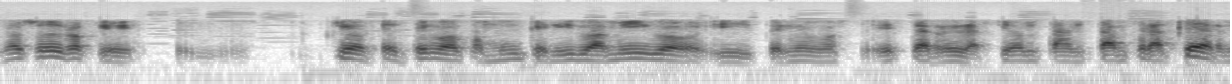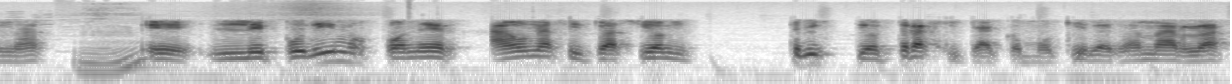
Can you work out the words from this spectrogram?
nosotros que yo te tengo como un querido amigo y tenemos esta relación tan tan fraterna, eh, le pudimos poner a una situación triste o trágica, como quieras llamarla,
